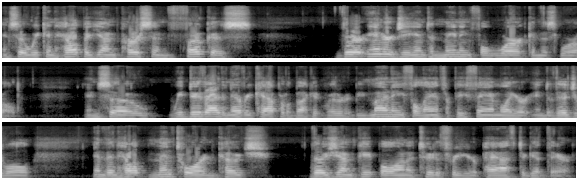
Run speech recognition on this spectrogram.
And so we can help a young person focus their energy into meaningful work in this world. And so we do that in every capital bucket, whether it be money, philanthropy, family, or individual, and then help mentor and coach those young people on a two to three year path to get there.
